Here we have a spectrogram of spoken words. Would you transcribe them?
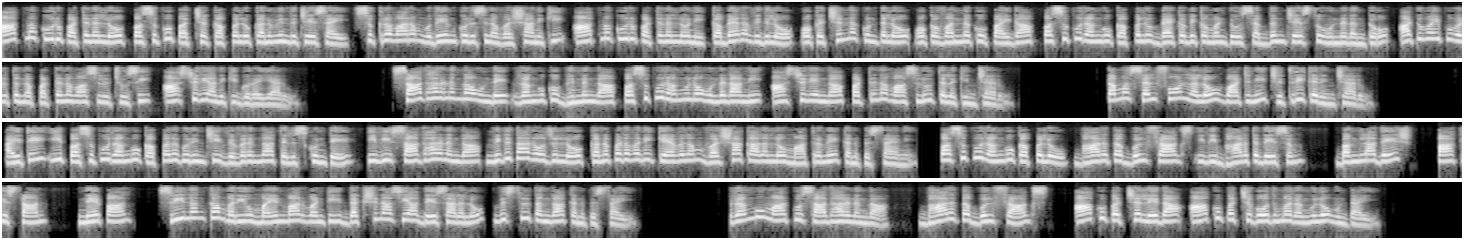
ఆత్మకూరు పట్టణంలో పసుపు పచ్చ కప్పలు కనువిందు చేశాయి శుక్రవారం ఉదయం కురిసిన వర్షానికి ఆత్మకూరు పట్టణంలోని కబేర విధిలో ఒక చిన్న కుంటలో ఒక వందకు పైగా పసుపు రంగు కప్పలు బేకబికమంటూ శబ్దం చేస్తూ ఉండడంతో అటువైపు వెళుతున్న పట్టణవాసులు చూసి ఆశ్చర్యానికి గురయ్యారు. సాధారణంగా ఉండే రంగుకు భిన్నంగా పసుపు రంగులో ఉండడాన్ని ఆశ్చర్యంగా పట్టణవాసులు తిలకించారు. తమ సెల్ ఫోన్లలో వాటిని చిత్రీకరించారు. అయితే ఈ పసుపు రంగు కప్పల గురించి వివరంగా తెలుసుకుంటే ఇవి సాధారణంగా మిగతా రోజుల్లో కనపడవని కేవలం వర్షాకాలంలో మాత్రమే కనిపిస్తాయని. పసుపు రంగు కప్పలు భారత బుల్ ఫ్రాగ్స్ ఇవి భారతదేశం బంగ్లాదేశ్ పాకిస్తాన్ నేపాల్ శ్రీలంక మరియు మయన్మార్ వంటి దక్షిణాసియా దేశాలలో విస్తృతంగా కనిపిస్తాయి. రంగు మార్పు సాధారణంగా భారత బుల్ ఫ్రాగ్స్ ఆకుపచ్చ లేదా ఆకుపచ్చ గోధుమ రంగులో ఉంటాయి.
